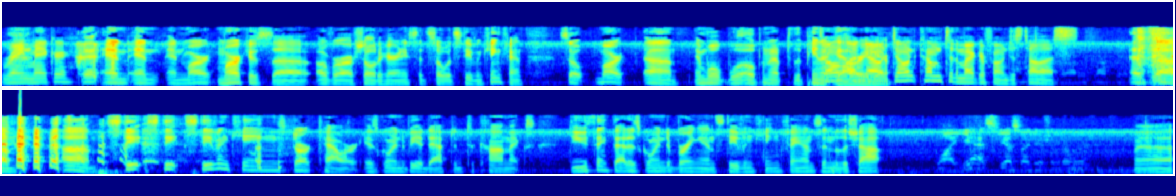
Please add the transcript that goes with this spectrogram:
Rainmaker. and and and Mark Mark is uh, over our shoulder here, and he said so would Stephen King fans. So Mark, um, and we'll we'll open it up to the peanut Don't uh, gallery no, here. don't come to the microphone. Just tell us. It's, um, um, Ste- Ste- Stephen King's Dark Tower is going to be adapted to comics. Do you think that is going to bring in Stephen King fans into the shop? Why, yes, yes, I do. Should we go there? Uh,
